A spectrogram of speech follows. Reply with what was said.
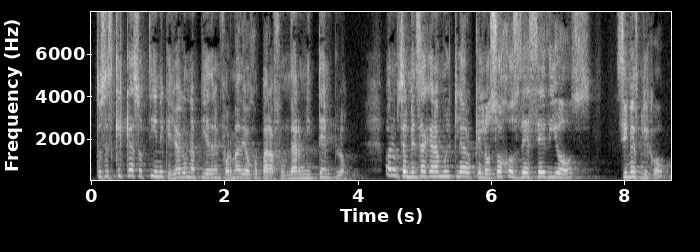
Entonces, ¿qué caso tiene que yo haga una piedra en forma de ojo para fundar mi templo? Bueno, pues el mensaje era muy claro, que los ojos de ese Dios, ¿sí me explicó?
